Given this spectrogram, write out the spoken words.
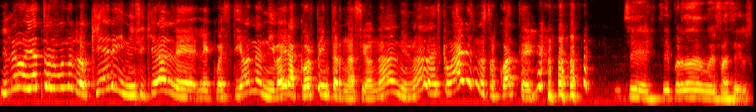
Y luego ya todo el mundo lo quiere y ni siquiera le, le cuestionan, ni va a ir a corte internacional, ni nada. Es como, ah, eres nuestro cuate. Sí, sí, perdón, muy fácil.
